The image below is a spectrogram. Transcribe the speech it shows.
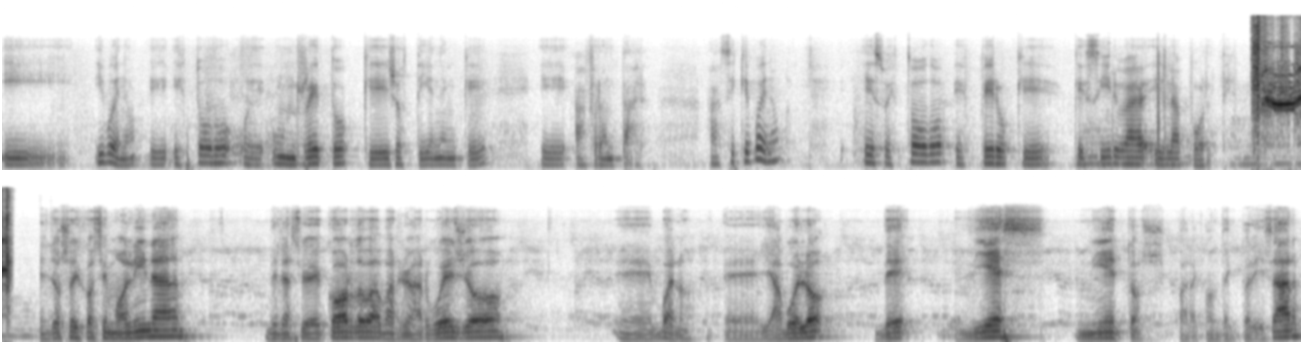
y, bueno, eh, es todo un reto que ellos tienen que afrontar. Así que bueno, eso es todo, espero que, que sirva el aporte. Yo soy José Molina, de la ciudad de Córdoba, barrio Argüello, eh, bueno, eh, y abuelo de 10 nietos, para contextualizar,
